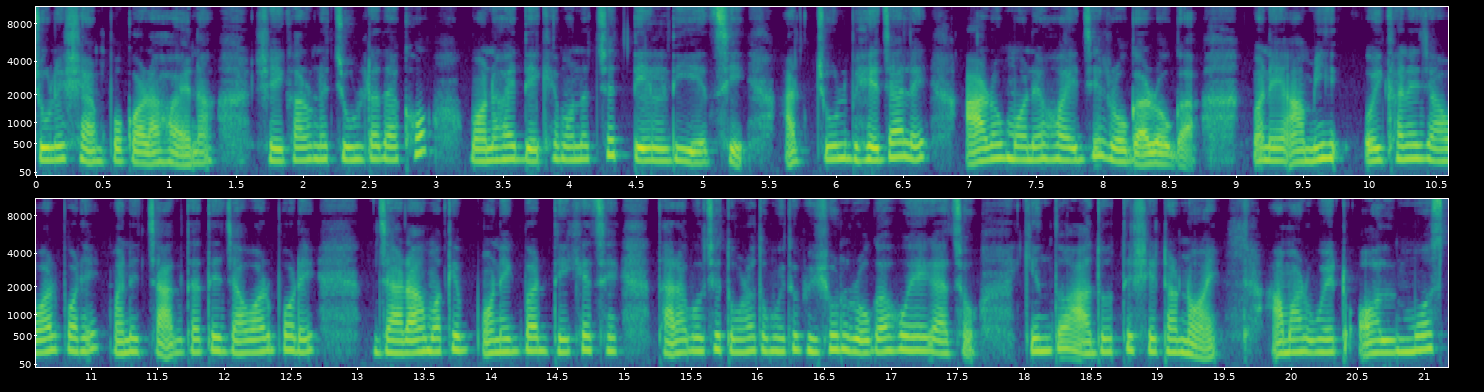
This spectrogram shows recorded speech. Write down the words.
চুলে শ্যাম্পু করা হয় না। সেই কারণে চুলটা দেখো, মনে হয় দেখে মনে হচ্ছে তেল দিয়েছি। আর চুল ভেজালে আরও মনে হয় যে রোগা রোগা। মানে আমি ওইখানে যাওয়ার পরে মানে চাকদাতে যাওয়ার পরে, যারা আমাকে অনেকবার দেখেছে, তারা বলছে তোরা তুমি তো ভীষণ রোগা হয়ে গেছো। কিন্তু আদতে সেটা নয়। আমার ওয়েট অলমোস্ট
